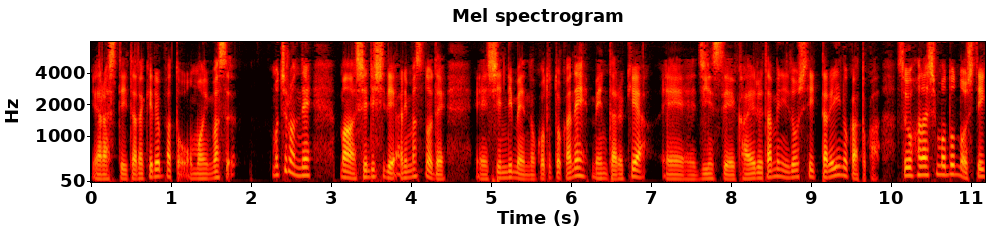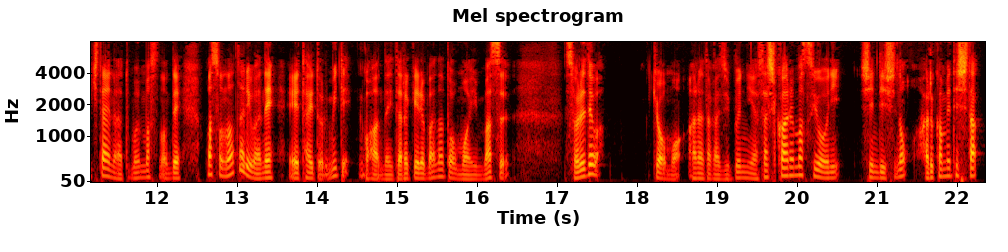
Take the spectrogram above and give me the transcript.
やらせていただければと思います。もちろんね、まあ心理師でありますので、えー、心理面のこととかね、メンタルケア、えー、人生変えるためにどうしていったらいいのかとか、そういう話もどんどんしていきたいなと思いますので、まあそのあたりはね、タイトル見てご判断いただければなと思います。それでは、今日もあなたが自分に優しくあれますように、心理師の春亀でした。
